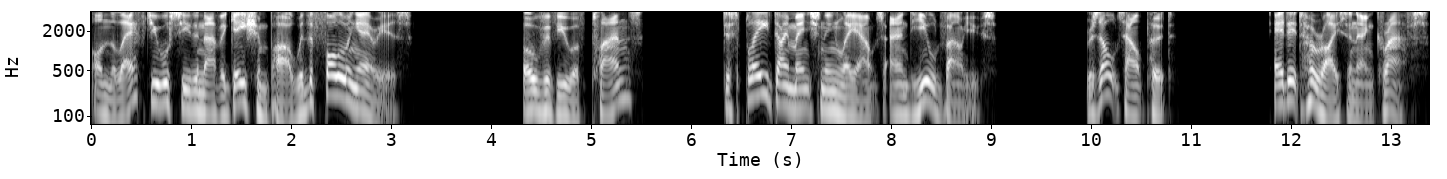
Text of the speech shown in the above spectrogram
On the left, you will see the navigation bar with the following areas. Overview of plans, display dimensioning layouts and yield values, results output, edit horizon and graphs.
